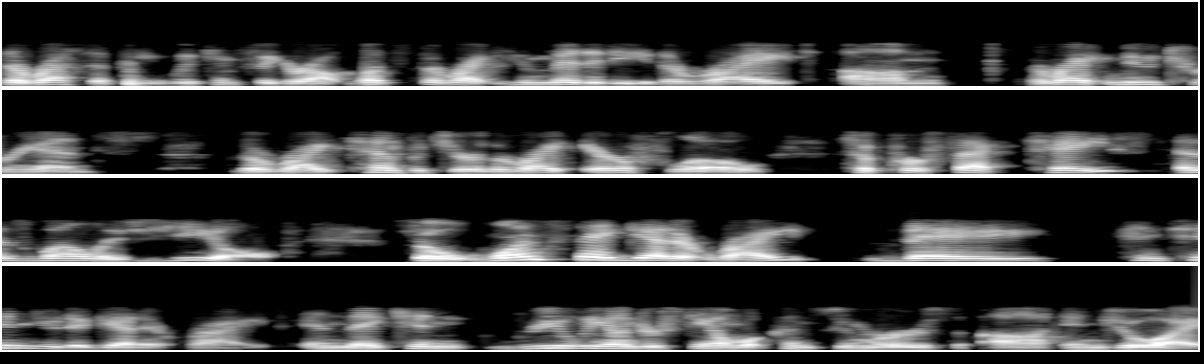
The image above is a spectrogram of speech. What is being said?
the recipe. We can figure out what's the right humidity, the right, um, the right nutrients, the right temperature, the right airflow to perfect taste as well as yield. So, once they get it right, they continue to get it right and they can really understand what consumers uh, enjoy.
